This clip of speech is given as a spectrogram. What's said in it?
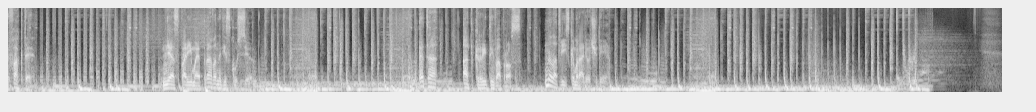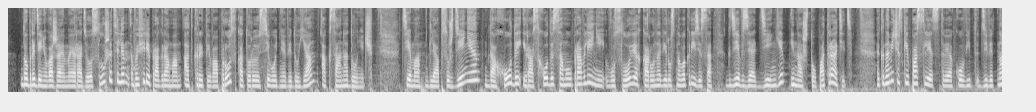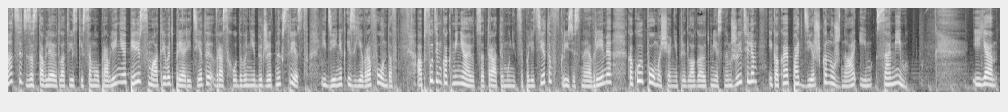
Объективные факты. Неоспоримое право на дискуссию. Это «Открытый вопрос» на Латвийском радио 4. Добрый день, уважаемые радиослушатели. В эфире программа «Открытый вопрос», которую сегодня веду я, Оксана Донич. Тема для обсуждения – доходы и расходы самоуправлений в условиях коронавирусного кризиса. Где взять деньги и на что потратить? Экономические последствия COVID-19 заставляют латвийские самоуправления пересматривать приоритеты в расходовании бюджетных средств и денег из еврофондов. Обсудим, как меняются траты муниципалитетов в кризисное время, какую помощь они предлагают местным жителям и какая поддержка нужна им самим. И я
